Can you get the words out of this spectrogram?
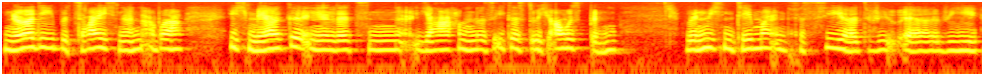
nerdy bezeichnen, aber ich merke in den letzten Jahren, dass ich das durchaus bin wenn mich ein Thema interessiert, wie, äh, wie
